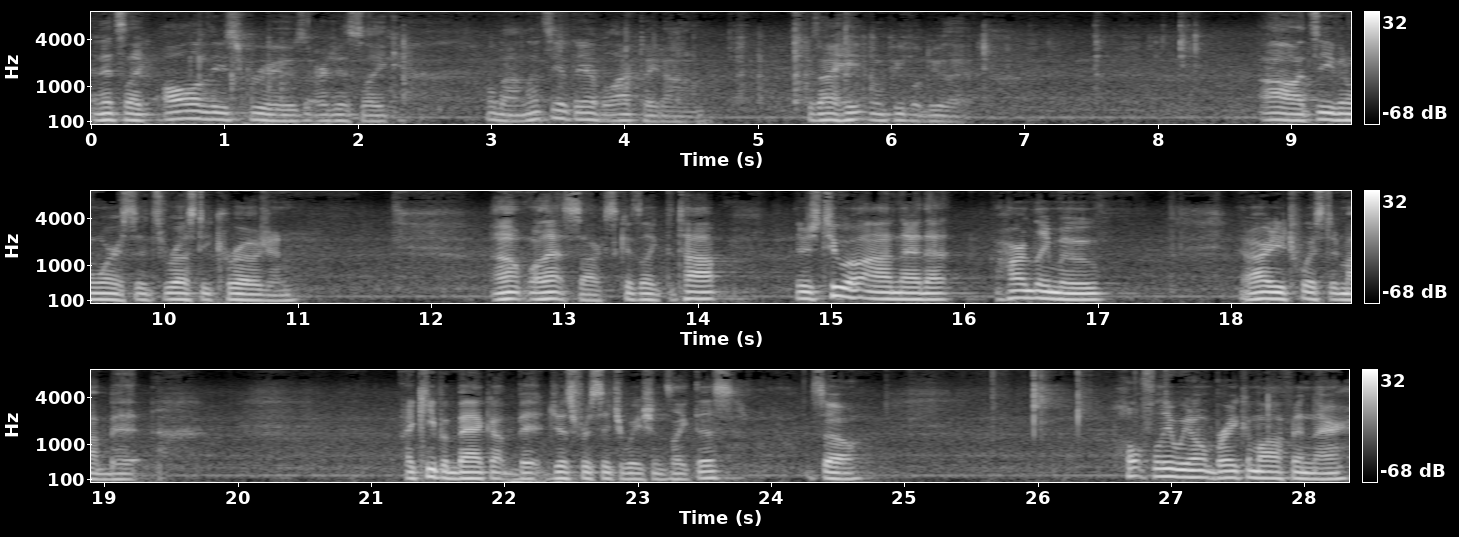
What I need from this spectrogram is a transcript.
And it's like all of these screws are just like, hold on, let's see if they have Loctite on them. Because I hate when people do that. Oh, it's even worse. It's rusty corrosion. Oh, well that sucks because like the top, there's two on there that hardly move. I already twisted my bit. I keep a backup bit just for situations like this. So hopefully we don't break them off in there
